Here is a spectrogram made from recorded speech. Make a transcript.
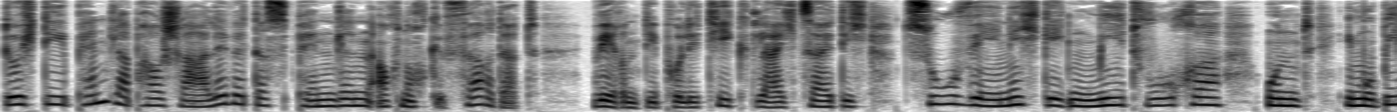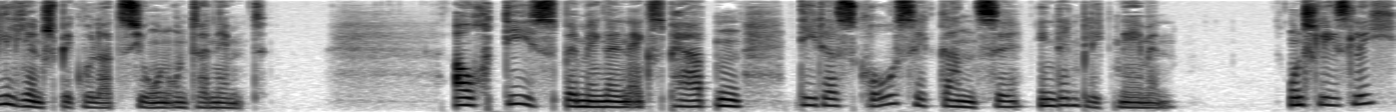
Durch die Pendlerpauschale wird das Pendeln auch noch gefördert, während die Politik gleichzeitig zu wenig gegen Mietwucher und Immobilienspekulation unternimmt. Auch dies bemängeln Experten, die das große Ganze in den Blick nehmen. Und schließlich,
